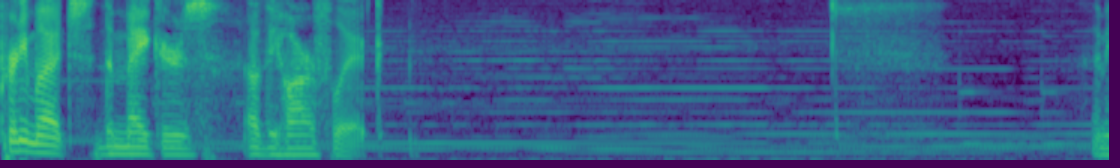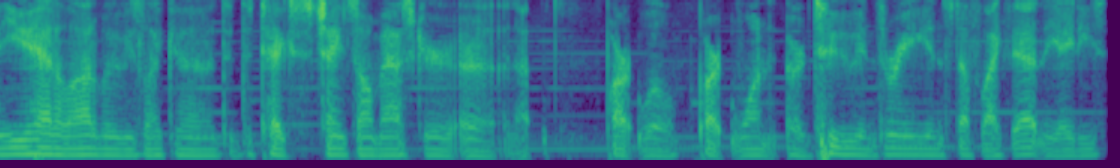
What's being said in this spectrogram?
pretty much the makers of the horror flick. I mean, you had a lot of movies like uh, the, Texas Chainsaw Massacre, uh, part well, part one or two and three and stuff like that in the '80s.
